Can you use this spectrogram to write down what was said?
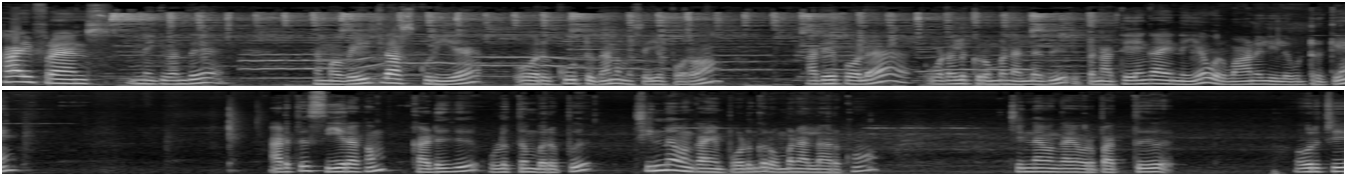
ஹாய் ஃப்ரெண்ட்ஸ் இன்றைக்கி வந்து நம்ம வெயிட் லாஸ்க்குரிய ஒரு கூட்டு தான் நம்ம செய்ய போகிறோம் அதே போல் உடலுக்கு ரொம்ப நல்லது. இப்போ நான் தேங்காய் எண்ணெயை ஒரு வானொலியில் விட்டுருக்கேன். அடுத்து சீரகம் கடுகு உளுத்தம்பருப்பு சின்ன வெங்காயம் போடுங்க ரொம்ப நல்லாயிருக்கும் சின்ன வெங்காயம் ஒரு பத்து உரித்து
